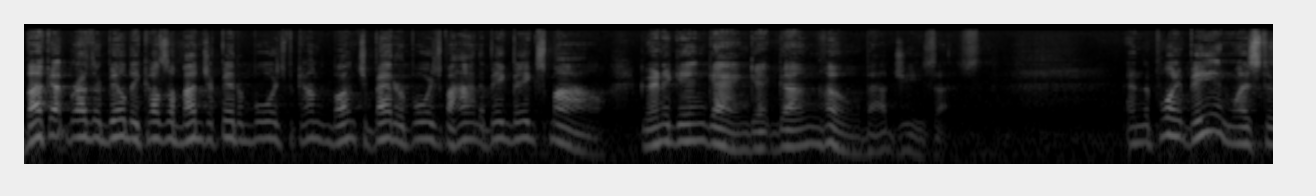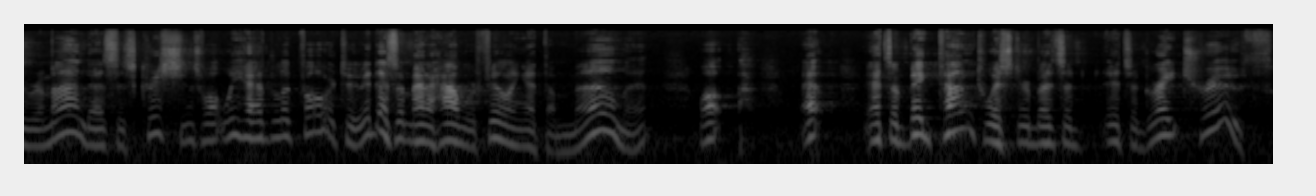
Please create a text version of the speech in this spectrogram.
Buck up, brother Bill, because a bunch of bitter boys become a bunch of better boys behind a big, big smile. Grin again, gang, get gung ho about Jesus. And the point being was to remind us as Christians what we have to look forward to. It doesn't matter how we're feeling at the moment. Well, that's a big tongue twister, but it's a, it's a great truth.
